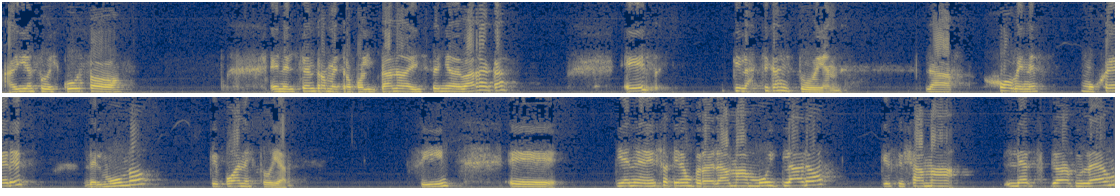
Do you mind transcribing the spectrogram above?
ahí en su discurso en el Centro Metropolitano de Diseño de Barracas, es que las chicas estudien, las jóvenes mujeres del mundo que puedan estudiar. ¿Sí? Eh, tiene, ella tiene un programa muy claro que se llama Let's Girls Learn,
